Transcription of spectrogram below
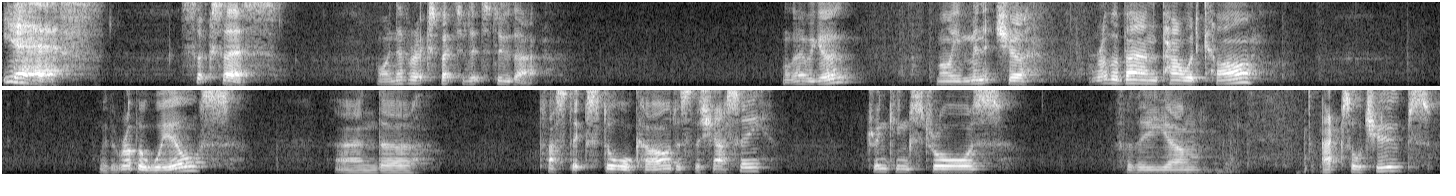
Yes! Success! Oh, I never expected it to do that. Well there we go my miniature rubber band powered car with rubber wheels and a plastic store card as the chassis drinking straws for the um, axle tubes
